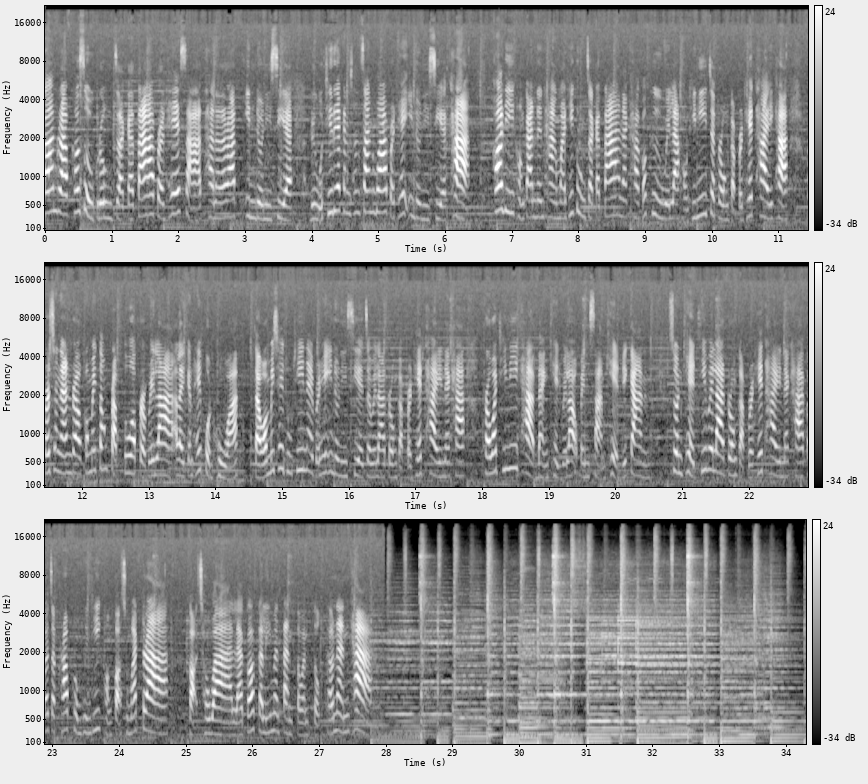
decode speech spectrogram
ต้อนรับเข้าสู่กรุงจาการ์ตา ประเทศสาธารณรัฐอินโดนีเซีย หรือที่เรียกกันสั้น ๆ ว่าประเทศอินโดนีเซียค่ะ ข้อดีของการเดินทางมาที่กรุงจาการ์ตานะคะ ก็คือเวลาของที่นี่จะตรงกับประเทศไทยค่ะ เพราะฉะนั้นเราก็ไม่ต้องปรับตัวปรับเวลาอะไรกันให้ปวดหัว แต่ว่าไม่ใช่ทุกที่ในประเทศอินโดนีเซียจะเวลาตรงกับประเทศไทยนะคะ เพราะว่าที่นี่ค่ะแบ่งเขตเวลาออกเป็น 3 เขตด้วยกัน ส่วนเขตที่เวลาตรงกับประเทศไทยนะคะ ก็จะครอบคลุมพื้นที่ของเกาะสุมาตรา เกาะชวา และก็กะลิมันตันตะวันตกเท่านั้นค่ะ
